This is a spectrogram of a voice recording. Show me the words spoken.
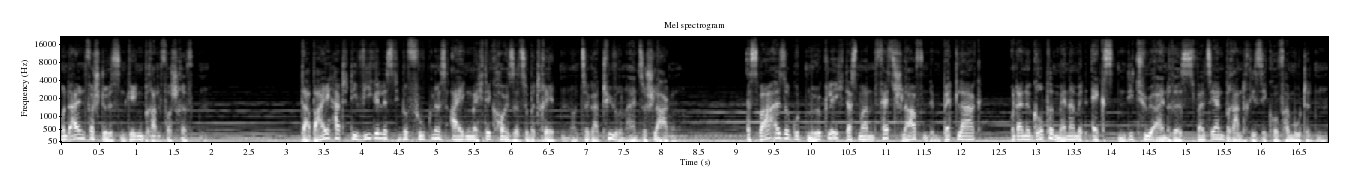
und allen Verstößen gegen Brandvorschriften. Dabei hatte die Vigilis die Befugnis, eigenmächtig Häuser zu betreten und sogar Türen einzuschlagen. Es war also gut möglich, dass man fest schlafend im Bett lag und eine Gruppe Männer mit Äxten die Tür einriss, weil sie ein Brandrisiko vermuteten.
